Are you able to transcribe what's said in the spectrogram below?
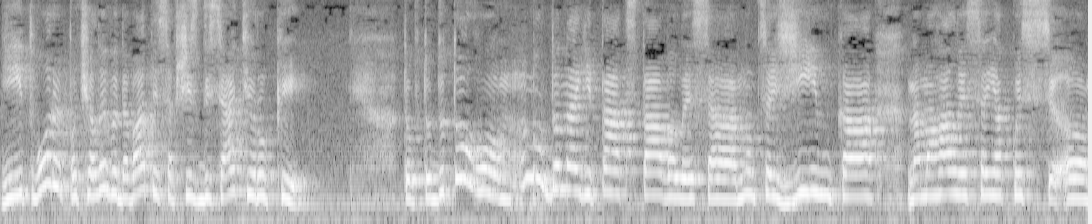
Її твори почали видаватися в 60-ті роки. Тобто до того ну, до неї так ставилися, ну це жінка, намагалися якось е,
